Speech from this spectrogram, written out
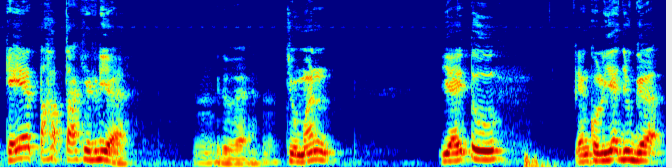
kayaknya tahap terakhir dia, gitu kan. Cuman ya itu yang kuliah juga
